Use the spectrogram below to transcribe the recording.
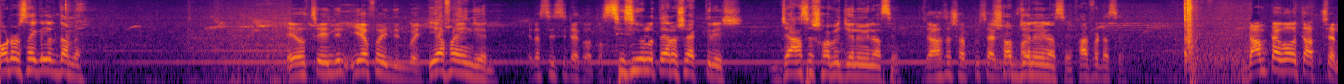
মোটরসাইকেলের দামে। হচ্ছে ইঞ্জিন ইএফআই ইঞ্জিন ভাই। ইয়াফা ইঞ্জিন এটা সিসিটা কত? সিসি হলো তেরোশো একত্রিশ। যা আছে সবই জেনুইন আছে। যা আছে সবকিছু সব জেনুইন আছে পারফেক্ট আছে। দামটা কত চাচ্ছেন?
